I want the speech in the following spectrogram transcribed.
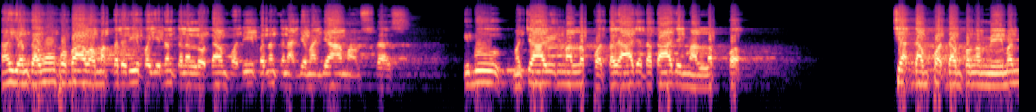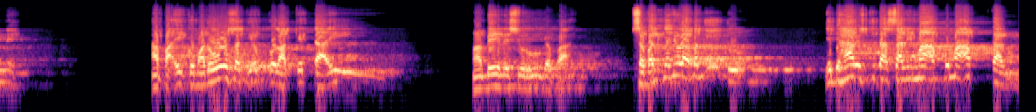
Ayang kamu pembawa maka dari pak? Yang kena lo dampak di panang kena jama-jama ustaz. Ibu macawi ni malappa tawi aja tata aja ni malappa siap dampak dampak ngameman ni. Apa iku madosa ki ko lakit tai mabele surga pak. Sebaliknya juga begitu jadi harus kita saling maaf memaafkan.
